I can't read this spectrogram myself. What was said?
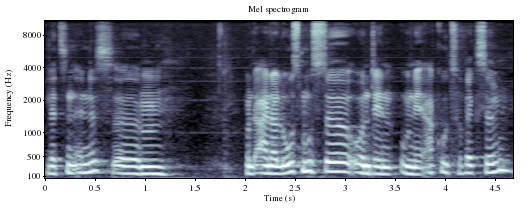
letzten Endes. Ähm, und einer los musste, und den, um den Akku zu wechseln.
